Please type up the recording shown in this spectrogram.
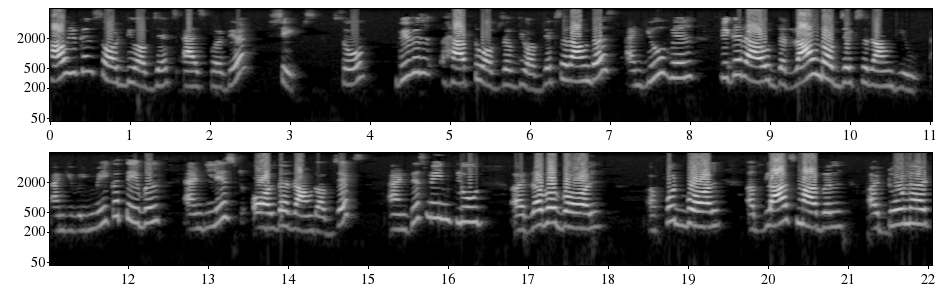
how you can sort the objects as per their shapes. So we will have to observe the objects around us and you will figure out the round objects around you and you will make a table and list all the round objects and this may include a rubber ball, a football, a glass marble, a donut,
